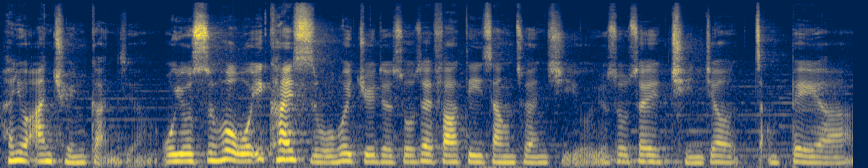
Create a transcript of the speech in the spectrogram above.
很有安全感这样。我有时候我一开始我会觉得说，在发第一张专辑，我有时候在请教长辈啊。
